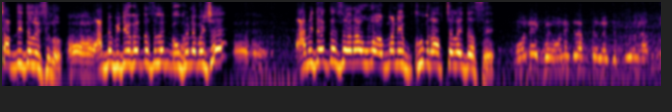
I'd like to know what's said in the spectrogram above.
চাপ দিতে লইছিল। আপনি ভিডিও করতেছিলেন ওখানে বসে? আমি দেখতেছি ওরা মানে খুব রাফ চালাইতেছে। অনেক ভাই অনেক রাস্তা লাগছে পুরো রাস্তা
